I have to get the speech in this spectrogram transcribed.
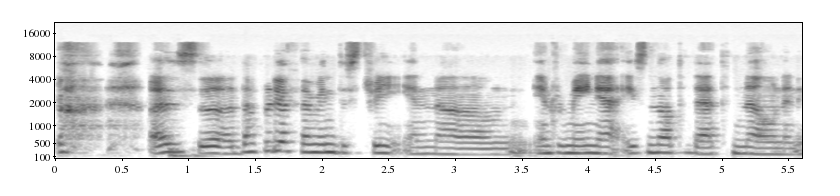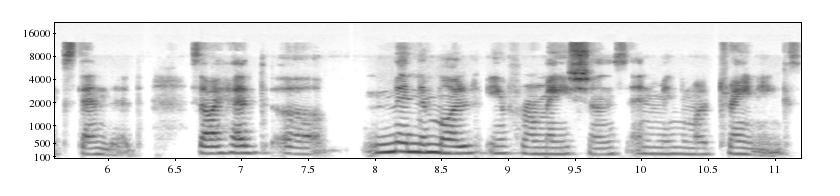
As uh, WFM industry in um, in Romania is not that known and extended, so I had uh, minimal informations and minimal trainings.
